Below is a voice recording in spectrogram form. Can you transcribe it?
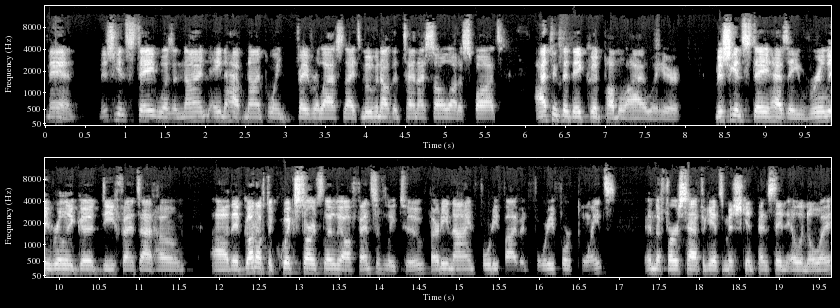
man, Michigan State was a nine, eight and a half, nine point favorite last night. It's moving out to 10. I saw a lot of spots. I think that they could pummel Iowa here. Michigan State has a really, really good defense at home. Uh, they've gone off to quick starts lately offensively, too 39, 45, and 44 points in the first half against Michigan, Penn State, and Illinois.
